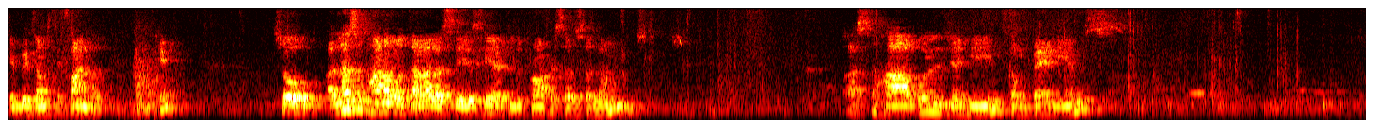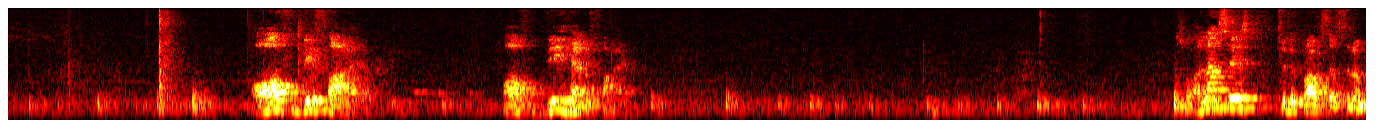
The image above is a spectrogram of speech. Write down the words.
it becomes the final. Okay? So Allah subhanahu wa ta'ala says here to the Prophet Sallallahu Ashabul Jahim, companions of the fire, of the hellfire. So Allah says to the Prophet ﷺ,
